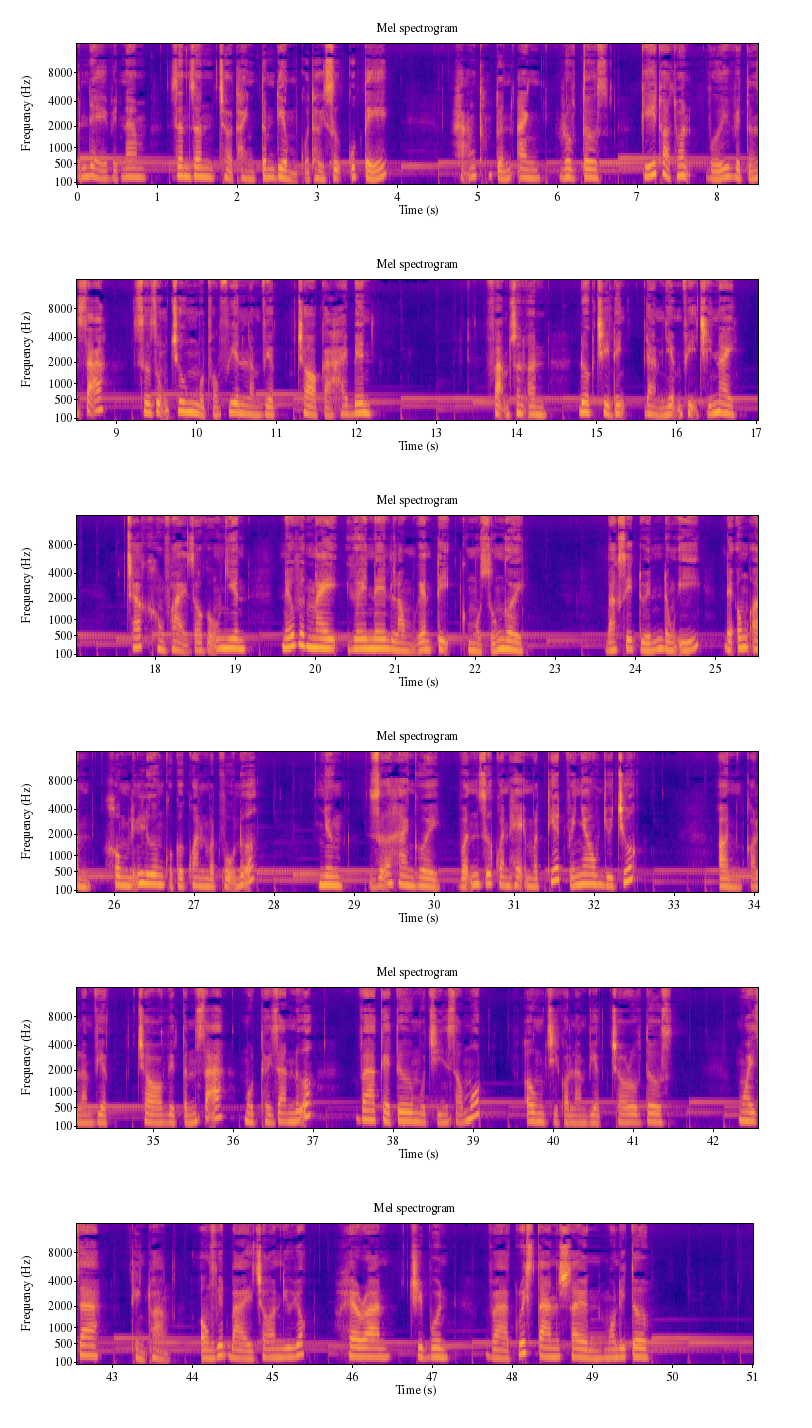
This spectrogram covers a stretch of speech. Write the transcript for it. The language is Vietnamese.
Vấn đề Việt Nam dần dần trở thành tâm điểm của thời sự quốc tế. Hãng thông tấn Anh Reuters ký thỏa thuận với Việt Tấn xã sử dụng chung một phóng viên làm việc cho cả hai bên. Phạm Xuân Ẩn được chỉ định đảm nhiệm vị trí này. Chắc không phải do ngẫu nhiên, nếu việc này gây nên lòng ghen tị của một số người. Bác sĩ Tuyến đồng ý để ông ẩn không lĩnh lương của cơ quan mật vụ nữa. Nhưng giữa hai người vẫn giữ quan hệ mật thiết với nhau như trước. Ẩn còn làm việc cho Việt Tấn xã một thời gian nữa và kể từ 1961, ông chỉ còn làm việc cho Reuters. Ngoài ra, thỉnh thoảng ông viết bài cho New York Herald Tribune và Christian Science Monitor.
